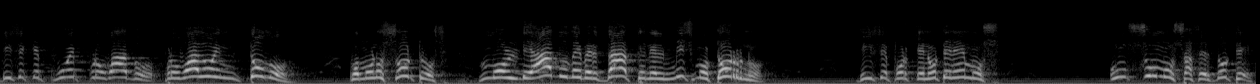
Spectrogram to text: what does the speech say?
dice que fue probado, probado en todo, como nosotros, moldeado de verdad en el mismo torno. Dice, porque no tenemos un sumo sacerdote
